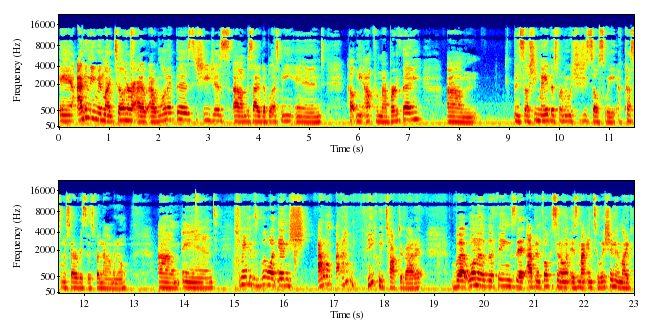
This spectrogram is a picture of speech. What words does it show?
And I didn't even like tell her I, I wanted this. She just um, decided to bless me and help me out for my birthday. Um, and so she made this for me, which she's so sweet. Her customer service is phenomenal. Um, and she made me this blue one. And she, I don't, I don't think we talked about it. But one of the things that I've been focusing on is my intuition and like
